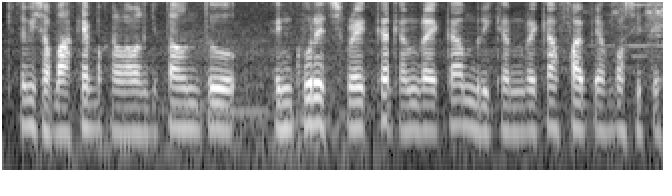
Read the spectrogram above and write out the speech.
kita bisa pakai pengalaman kita untuk encourage mereka kan mereka memberikan mereka vibe yang positif.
